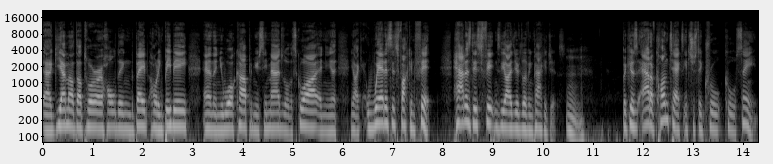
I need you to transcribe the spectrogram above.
uh, Guillermo del Toro holding the babe, holding BB, and then you walk up and you see Mads with all the squad, and you're, you're like, where does this fucking fit? How does this fit into the idea of delivering packages? Because out of context, it's just a cool, cool scene.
